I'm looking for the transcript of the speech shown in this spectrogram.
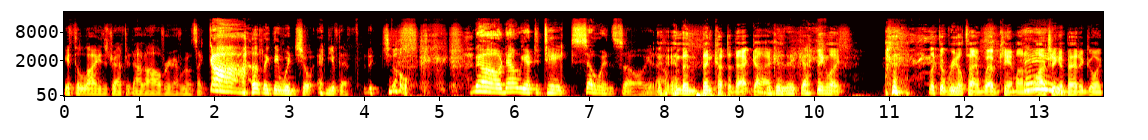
if the Lions drafted Ed Oliver and everyone's like, ah, like they wouldn't show any of that footage. No. no, now we have to take so and so, you know. and then then cut to that guy, at that guy. being like like the real time webcam on him Hey. watching and going,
